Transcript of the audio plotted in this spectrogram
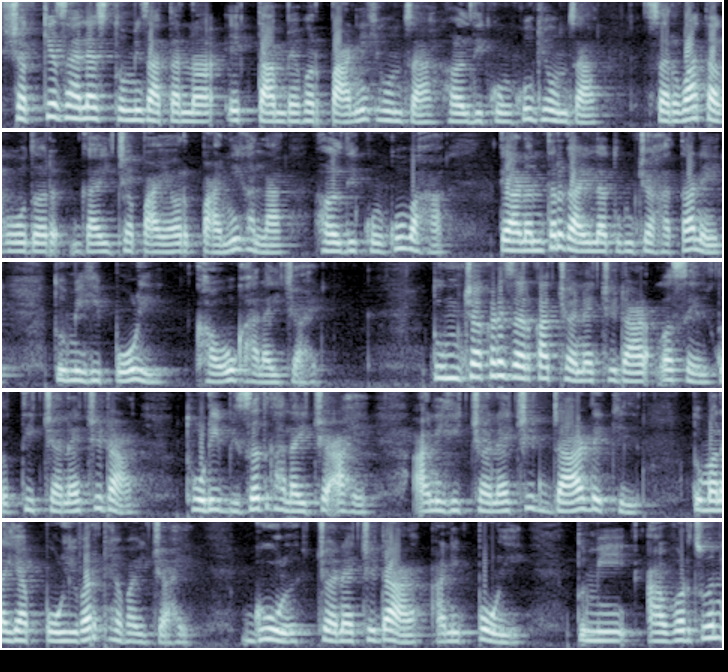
शक्य झाल्यास तुम्ही जाताना एक तांब्यावर पाणी घेऊन जा हळदी कुंकू घेऊन जा. सर्वात अगोदर गाईच्या पायावर पाणी घाला हळदी कुंकू वाहा. त्यानंतर गाईला तुमच्या हाताने तुम्ही ही पोळी खाऊ घालायची आहे. तुमच्याकडे जर का चण्याची डाळ असेल तर ती चण्याची डाळ थोडी भिजत घालायची आहे आणि ही चण्याची डाळ देखील तुम्हाला या पोळीवर ठेवायची आहे. गूळ चण्याची डाळ आणि पोळी तुम्ही आवर्जून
